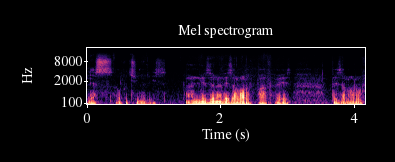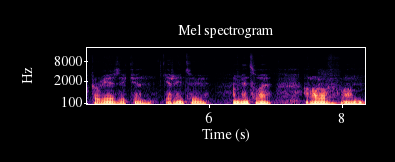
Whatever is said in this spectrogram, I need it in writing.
less opportunities. In New Zealand, there's a lot of pathways. There's a lot of careers you can get into. Um, and so a lot of um,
